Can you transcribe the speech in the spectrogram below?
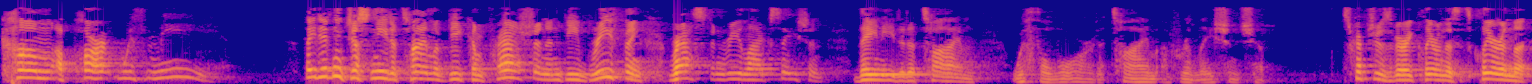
Come apart with me. They didn't just need a time of decompression and debriefing, rest and relaxation. They needed a time with the Lord, a time of relationship. Scripture is very clear in this. It's clear in the,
